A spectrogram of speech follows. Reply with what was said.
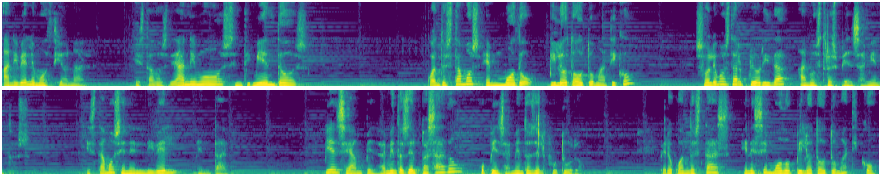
a nivel emocional, estados de ánimo, sentimientos. Cuando estamos en modo piloto automático, solemos dar prioridad a nuestros pensamientos. Estamos en el nivel mental, bien sean pensamientos del pasado o pensamientos del futuro. Pero cuando estás en ese modo piloto automático,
